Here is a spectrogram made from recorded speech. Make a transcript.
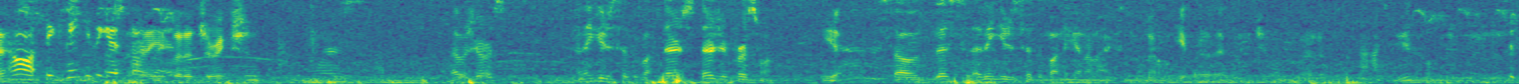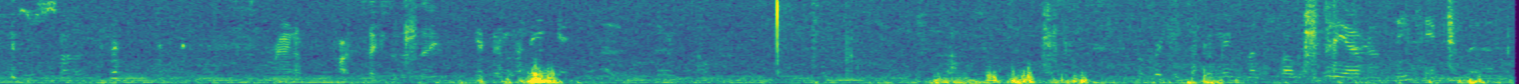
Oh, so you can't get the guys started. you've got a direction. Where's that was yours? I think you just hit the button. There's there's your first one. Yeah. So this I think you just hit the button again on accident. No,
